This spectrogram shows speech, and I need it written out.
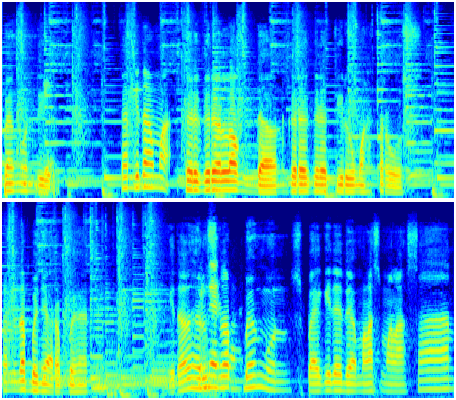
bangun dir kan kita gara-gara lockdown gara-gara di rumah terus kan kita banyak rebahan. Kita harus tetap bangun supaya kita tidak malas-malasan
